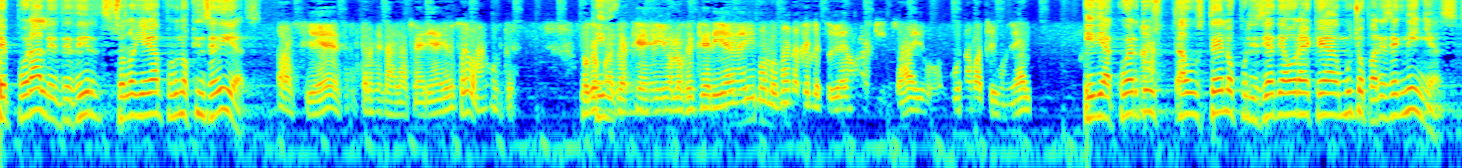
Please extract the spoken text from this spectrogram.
temporales, es decir, solo llegan por unos 15 días. Así es, al terminar la feria ellos se van usted. Lo que Y- pasa es que ellos lo que querían ahí por lo menos que le estuvieran una quinzalla o una matrimonial. Y de acuerdo a usted, los policías de ahora se quejan mucho, parecen niñas.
